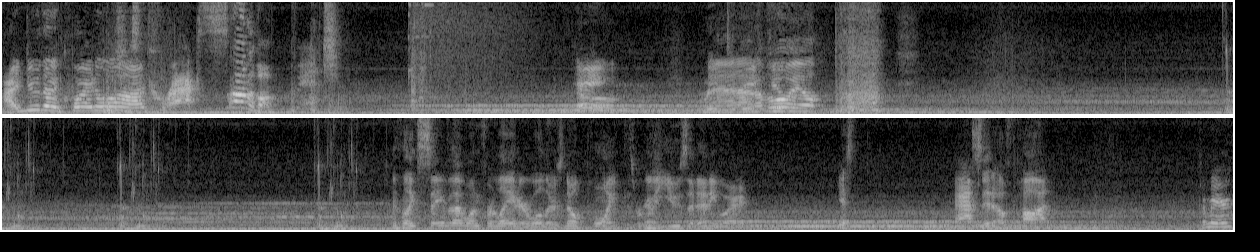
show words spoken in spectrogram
I do that quite a lot. Just crack. Son of a bitch! Hey, Oh, need to out of refuel. like save that one for later. Well, there's no point because we're gonna use it anyway. Yes. Acid of pot. Come here.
